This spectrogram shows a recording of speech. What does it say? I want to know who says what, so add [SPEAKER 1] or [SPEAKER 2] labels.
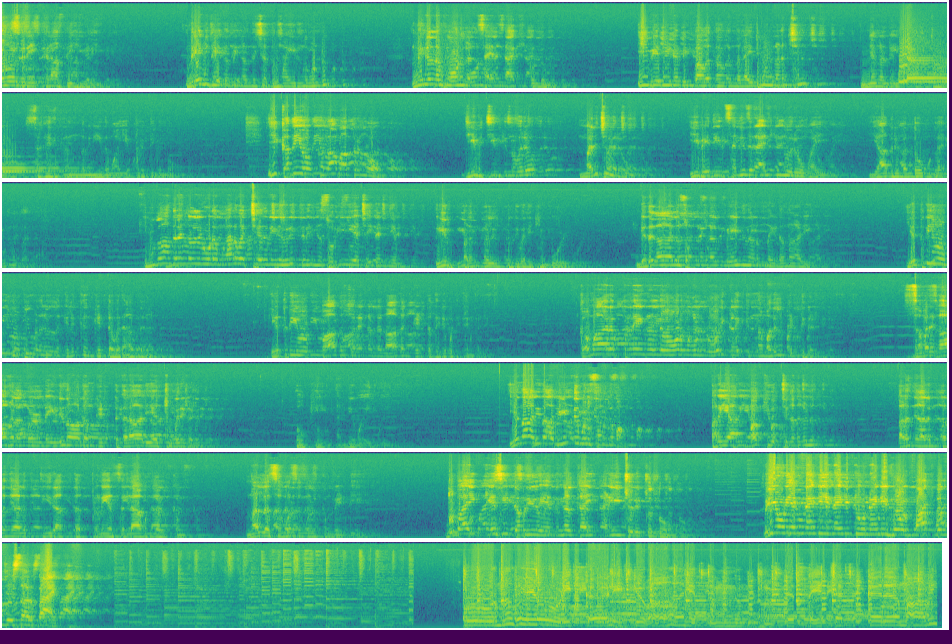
[SPEAKER 1] സഹോദരി കലാസ്നേഹികളെ ദയവ് ചെയ്ത് നിങ്ങൾ നിശബ്ദമായി ഇരുന്നു കൊണ്ടും നിങ്ങളുടെ ഫോണുകൾ സൈലന്റ് ആക്കിക്കൊണ്ടും ഈ വേദിയുടെ പിൻഭാഗത്ത് നിൽക്കുന്ന ലൈറ്റുകൾ അണച്ച് ഞങ്ങളുടെ സഹകരിക്കണമെന്ന് വിനീതമായി അഭ്യർത്ഥിക്കുന്നു. ഈ കഥയോ കഥാപാത്രങ്ങളോ ജീവിച്ചിരിക്കുന്നവരോ മരിച്ചവരോ ഈ വേദിയിൽ സന്നിധരായിരിക്കുന്നവരുമായി യാതൊരു ബന്ധവും ഉണ്ടായിരിക്കുന്നതല്ല യുഗാന്തരങ്ങളിലൂടെ മാനവച്ഛേദനയിൽ ഉരുത്തിരിഞ്ഞ സ്വർഗീയ ചൈതന്യം നീർപ്പളങ്ങളിൽ പ്രതിഫലിക്കുമ്പോൾ ഗതകാല സ്വപ്നങ്ങൾ മേഞ്ഞു നടന്ന ഇടനാഴി എത്രയോ കുപ്പിവളകളുടെ കിലക്കം കെട്ടവരാവരുകൾ എത്രയോ പാദസ്വരങ്ങളുടെ നാദം കേട്ട തിരുമുറ്റങ്ങൾ. കൗമാരപ്രണയങ്ങളുടെ ഓർമ്മകൾ ഓടിക്കളിക്കുന്ന മതിൽ കെട്ടുകൾ സമരകാഹളങ്ങളുടെ ഇടിനാദം കെട്ട് കലാലയ ചുമരുകൾ. എന്നാൽ ഇതാ വീണ്ടും ഒരു സംഗമം. പറയാൻ ബാക്കി വെച്ച കഥകൾ പറഞ്ഞാലും പറഞ്ഞാലും തീരാത്ത പ്രണയ സല്ലാപങ്ങൾക്കും നല്ല സൗഹൃദങ്ങൾക്കും വേണ്ടി. Dubai K C W A നിങ്ങൾക്കായി അണിയിച്ചൊരുക്കുന്നു. Reunion 1992-94 back benchers are back
[SPEAKER 2] ഓർമ്മകളോടി കളിക്കുവാനെത്തുന്നു. മുറ്റത്തെ ചക്കര മാവിൻ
